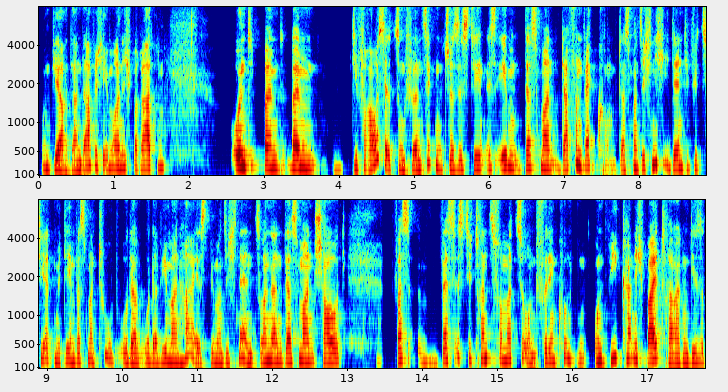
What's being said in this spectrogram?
und ja, dann darf ich eben auch nicht beraten. Und beim, beim, die Voraussetzung für ein Signature-System ist eben, dass man davon wegkommt, dass man sich nicht identifiziert mit dem, was man tut oder, oder wie man heißt, wie man sich nennt, sondern dass man schaut, was, was ist die Transformation für den Kunden und wie kann ich beitragen, diese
